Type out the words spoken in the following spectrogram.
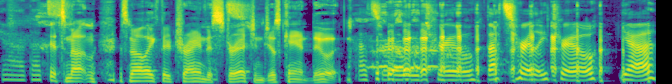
yeah, that's It's not it's not like they're trying to stretch and just can't do it. That's really true. That's really true. Yeah.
